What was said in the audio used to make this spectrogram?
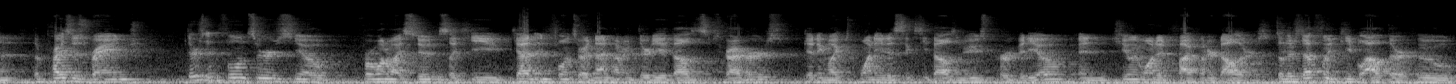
And the prices range. There's influencers, you know, for one of my students, like he, he had an influencer at 938,000 subscribers, getting like 20 to 60,000 views per video, and she only wanted $500. So there's definitely people out there who,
